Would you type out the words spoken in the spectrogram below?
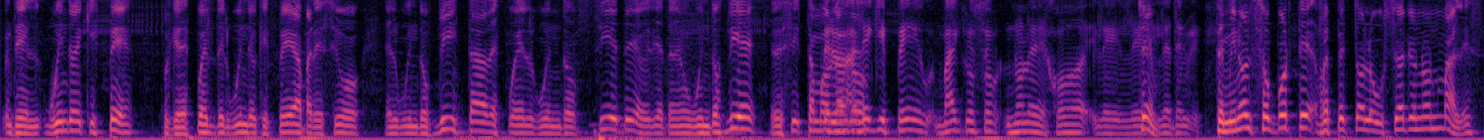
del Windows XP, porque después del Windows XP apareció el Windows Vista, después el Windows 7, hoy día tenemos Windows 10, es decir, estamos Pero hablando... al XP Microsoft no le dejó, le, le- Sí, le termi- terminó el soporte respecto a los usuarios normales,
